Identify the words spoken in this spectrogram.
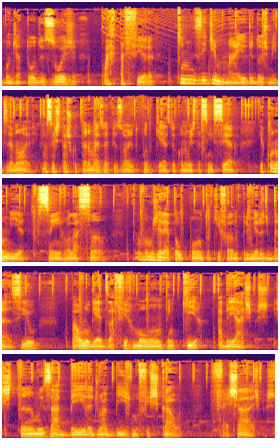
bom dia a todos. Hoje, quarta-feira, 15 de maio de 2019. Você está escutando mais um episódio do podcast do Economista Sincero, Economia sem enrolação. Então vamos direto ao ponto aqui, falando primeiro de Brasil. Paulo Guedes afirmou ontem que, abre aspas, estamos à beira de um abismo fiscal. Fecha aspas.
